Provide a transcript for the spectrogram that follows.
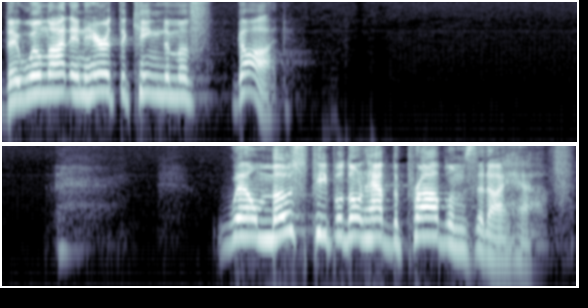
they will not inherit the kingdom of God. Well, most people don't have the problems that I have.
